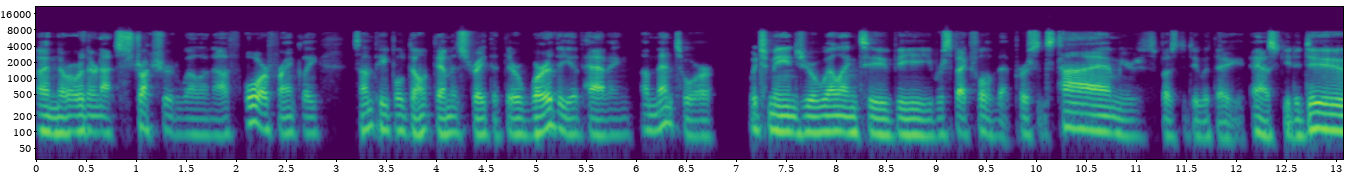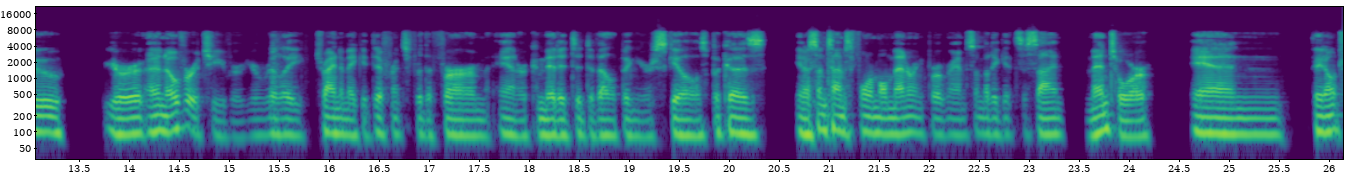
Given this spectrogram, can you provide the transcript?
and they're, or they're not structured well enough, or frankly, some people don't demonstrate that they're worthy of having a mentor, which means you're willing to be respectful of that person's time. You're supposed to do what they ask you to do. You're an overachiever. You're really trying to make a difference for the firm and are committed to developing your skills because, you know, sometimes formal mentoring programs, somebody gets assigned mentor and they don't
